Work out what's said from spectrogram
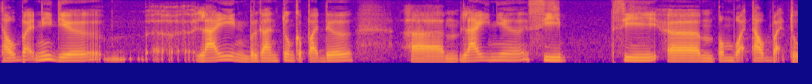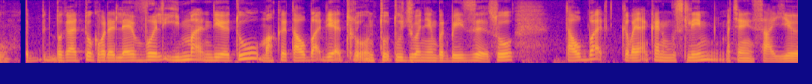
taubat ni dia uh, lain bergantung kepada um, lainnya si si um, pembuat taubat tu. Bergantung kepada level iman dia tu maka taubat dia untuk tujuan yang berbeza. So taubat kebanyakan muslim macam yang saya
